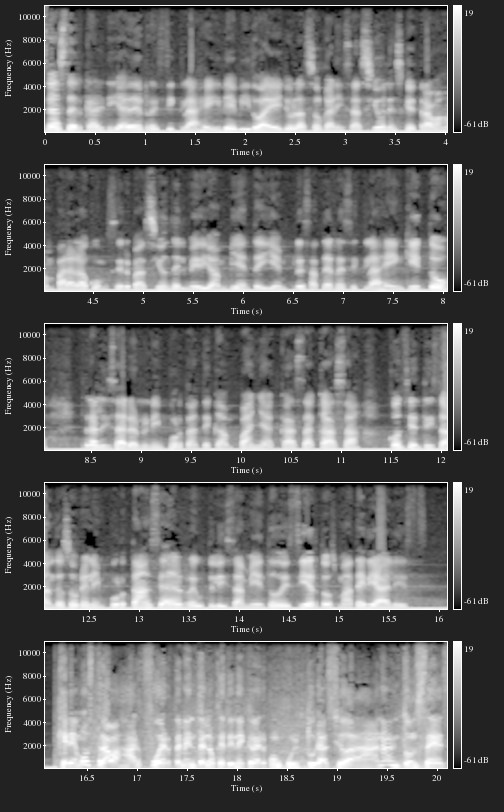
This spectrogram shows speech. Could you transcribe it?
Se acerca el Día del Reciclaje y debido a ello las organizaciones que trabajan para la conservación del medio ambiente y empresas de reciclaje en Quito realizarán una importante campaña casa a casa concientizando sobre la importancia del reutilizamiento de ciertos materiales. Queremos trabajar fuertemente en lo que tiene que ver con cultura ciudadana, entonces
